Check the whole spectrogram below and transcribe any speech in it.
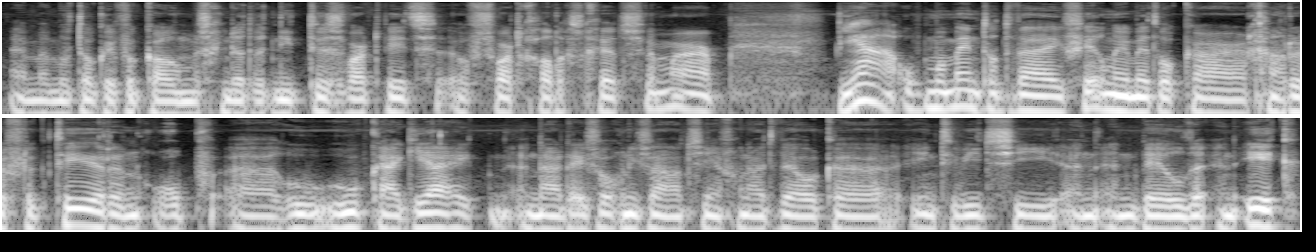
En we moeten ook even komen misschien dat we het niet te zwart-wit of zwartgallig schetsen. Maar ja, op het moment dat wij veel meer met elkaar gaan reflecteren op eh, hoe, hoe kijk jij naar deze organisatie en vanuit welke intuïtie en, en beelden en ik.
